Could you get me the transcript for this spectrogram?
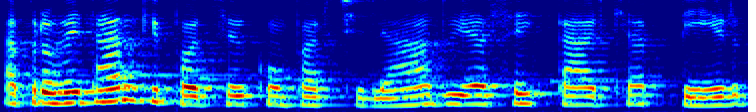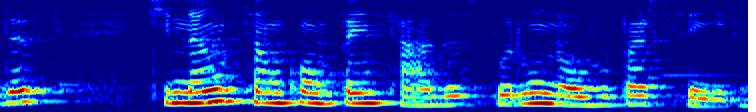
Aproveitar o que pode ser compartilhado e aceitar que há perdas que não são compensadas por um novo parceiro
